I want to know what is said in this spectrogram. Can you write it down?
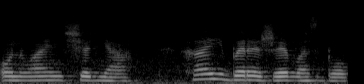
онлайн щодня. Хай береже вас Бог.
